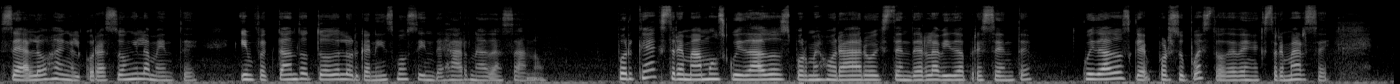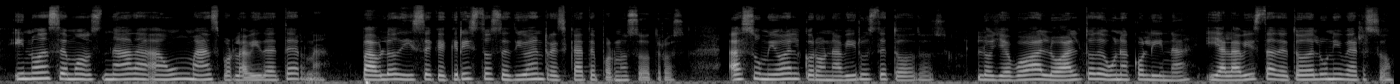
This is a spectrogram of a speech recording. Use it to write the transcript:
se aloja en el corazón y la mente, infectando todo el organismo sin dejar nada sano. ¿Por qué extremamos cuidados por mejorar o extender la vida presente? Cuidados que, por supuesto, deben extremarse, y no hacemos nada aún más por la vida eterna. Pablo dice que Cristo se dio en rescate por nosotros, asumió el coronavirus de todos, lo llevó a lo alto de una colina y a la vista de todo el universo,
